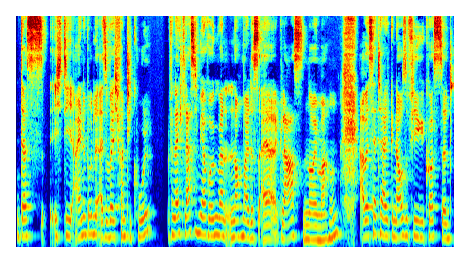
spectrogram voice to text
dass ich die eine Brille, also weil ich fand die cool, Vielleicht lasse ich mir auch irgendwann nochmal das äh, Glas neu machen. Aber es hätte halt genauso viel gekostet,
